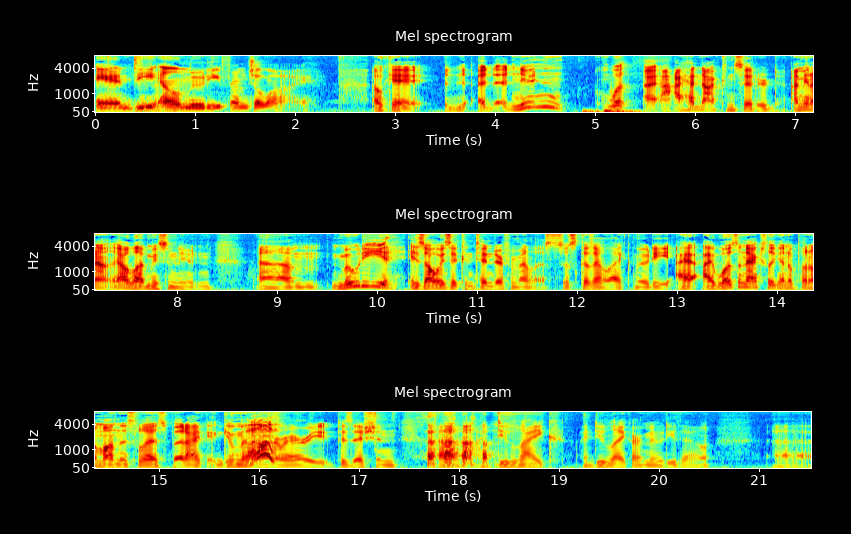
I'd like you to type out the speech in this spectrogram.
and D.L. Moody from July. Okay, N- uh, Newton. What I, I had not considered. I mean, I, I love me some Newton. Um, Moody is always a contender for my list, just because I like Moody. I, I wasn't actually going to put him on this list, but I give him an honorary position. Uh, I do like I do like our Moody though, uh,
